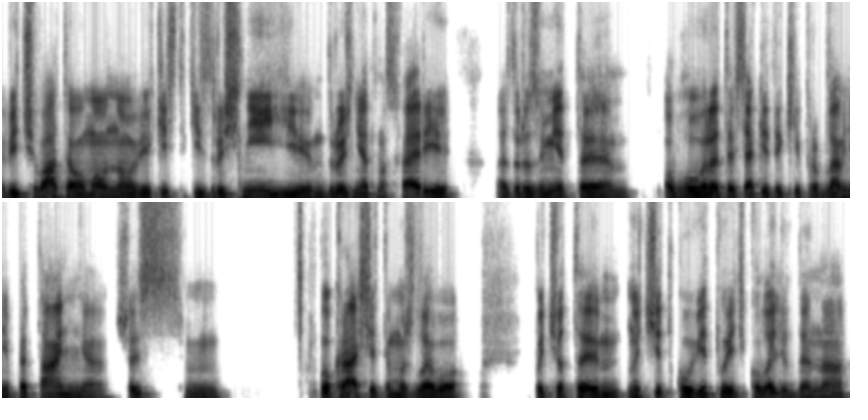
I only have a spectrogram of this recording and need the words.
відчувати, а умовно в якійсь такій зручній дружній атмосфері зрозуміти, обговорити всякі такі проблемні питання, щось покращити, можливо, почути ну чітку відповідь, коли людина.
